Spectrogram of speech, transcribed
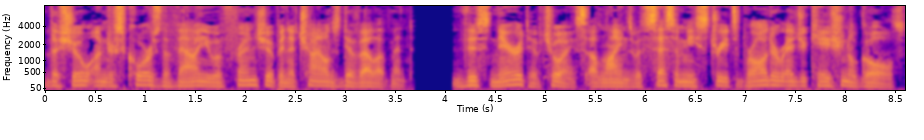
the show underscores the value of friendship in a child's development. This narrative choice aligns with Sesame Street's broader educational goals,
